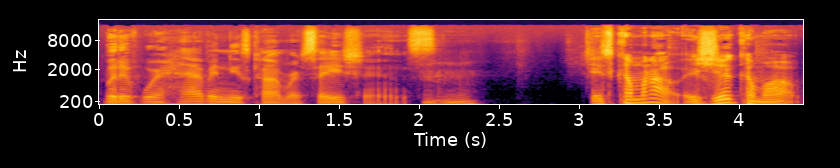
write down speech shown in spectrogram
But if we're having these conversations, It's coming out. It should come out.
